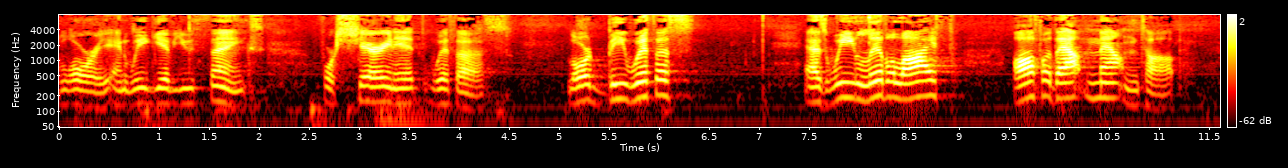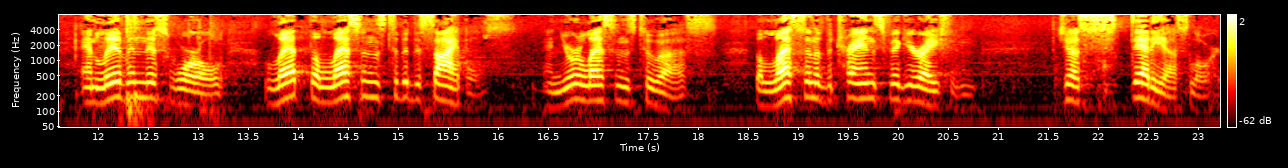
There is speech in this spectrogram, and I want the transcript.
glory and we give you thanks for sharing it with us. Lord, be with us as we live a life off of that mountaintop and live in this world. Let the lessons to the disciples and your lessons to us, the lesson of the transfiguration, just steady us, Lord.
